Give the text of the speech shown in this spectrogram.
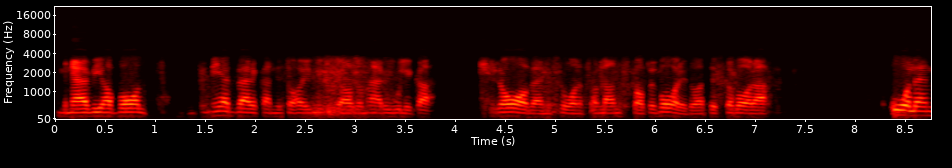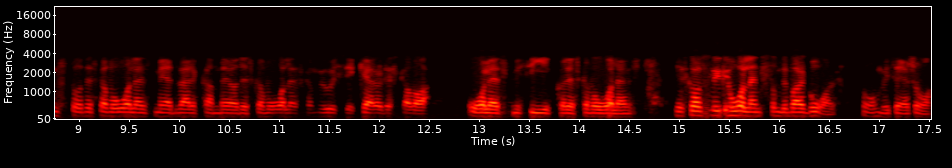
men när vi har valt medverkande så har ju mycket av de här olika kraven från, från landskapet varit då att det ska vara åländskt och det ska vara åländskt medverkande och det ska vara åländska musiker och det ska vara åländsk musik och det ska vara åländskt. Det ska vara så mycket åländskt som det bara går, om vi säger så.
